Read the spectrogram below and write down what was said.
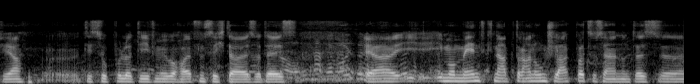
ja, die Superlativen überhäufen sich da. Also der ist ja, im Moment knapp dran, unschlagbar zu sein. Und das, äh,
